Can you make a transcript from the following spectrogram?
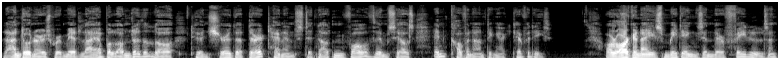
Landowners were made liable under the law to ensure that their tenants did not involve themselves in covenanting activities or organise meetings in their fields, and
